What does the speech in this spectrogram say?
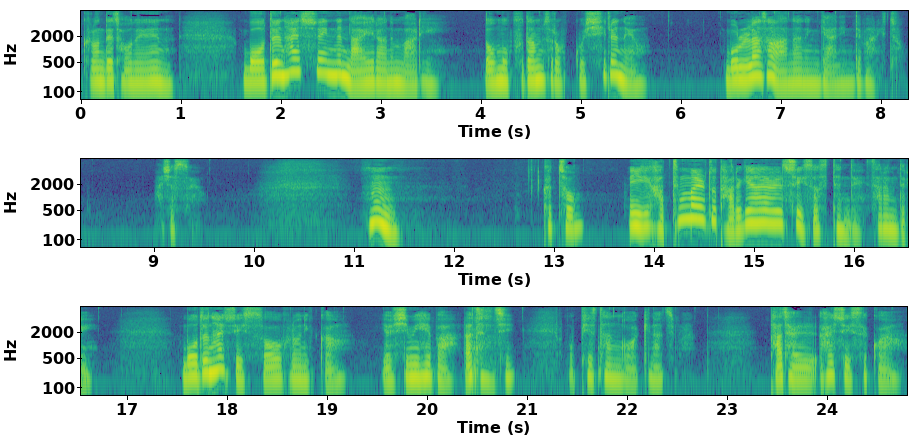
그런데 저는 뭐든 할 수 있는 나이라는 말이 너무 부담스럽고 싫으네요. 몰라서 안 하는 게 아닌데 말이죠. 하셨어요. 음, 그쵸. 이게 같은 말도 다르게 할 수 있었을 텐데, 사람들이. 뭐든 할 수 있어. 그러니까 열심히 해봐. 라든지 뭐 비슷한 것 같긴 하지만 다 잘 할 수 있을 거야.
